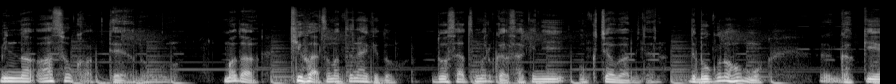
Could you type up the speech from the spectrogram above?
みんな「ああそうか」ってあのまだ寄付集まってないけどどうせ集まるから先に送っちゃうわみたいな。で僕の方も楽器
